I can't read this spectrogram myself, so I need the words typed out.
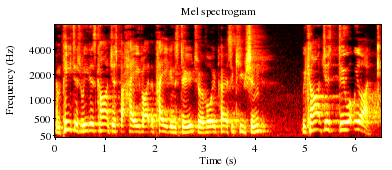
And Peter's readers can't just behave like the pagans do to avoid persecution. We can't just do what we like,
